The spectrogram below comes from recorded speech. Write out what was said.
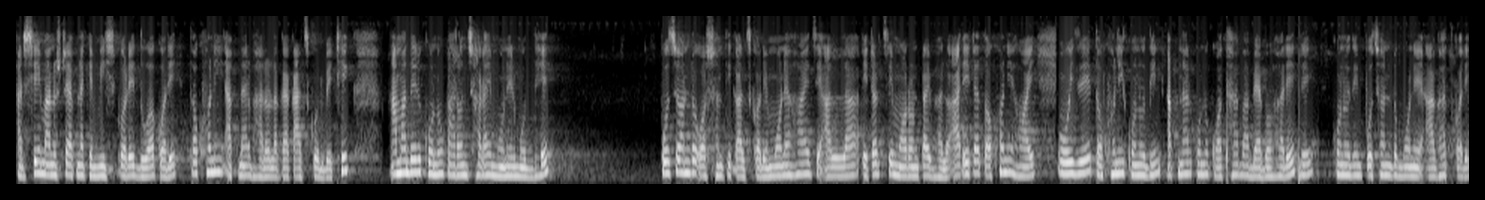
আর সেই মানুষটা আপনাকে মিস করে, দোয়া করে, তখনই আপনার ভালো লাগা কাজ করবে, ঠিক? আমাদের কোনো কারণ ছাড়াই মনের মধ্যে প্রচণ্ড অশান্তি কাজ করে। মনে হয় যে আল্লাহ এটার চেয়ে মরণটাই ভালো। আর এটা তখনই হয়, ওই যে তখনই কোনো দিন আপনার কোনো কথা বা ব্যবহারে কোনো দিন প্রচণ্ড মনে আঘাত করে।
